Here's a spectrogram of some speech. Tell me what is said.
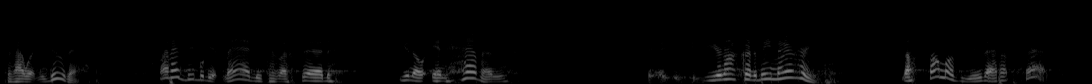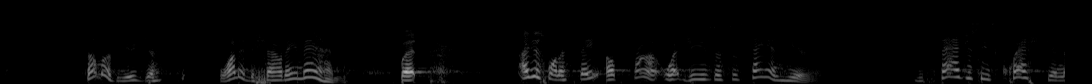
because I wouldn't do that. Well, I've had people get mad because I've said, you know, in heaven, you're not going to be married. Now, some of you that upsets. Some of you just wanted to shout amen. But I just want to state up front what Jesus is saying here the Sadducees' question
